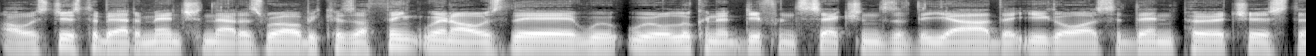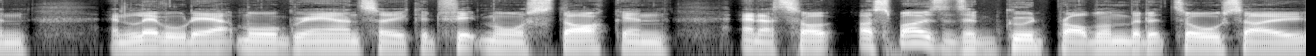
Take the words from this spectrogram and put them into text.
I was just about to mention that as well because I think when I was there, we, we, were looking at different sections of the yard that you guys had then purchased and and leveled out more ground so you could fit more stock and and I, suppose it's a good problem, but it's also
